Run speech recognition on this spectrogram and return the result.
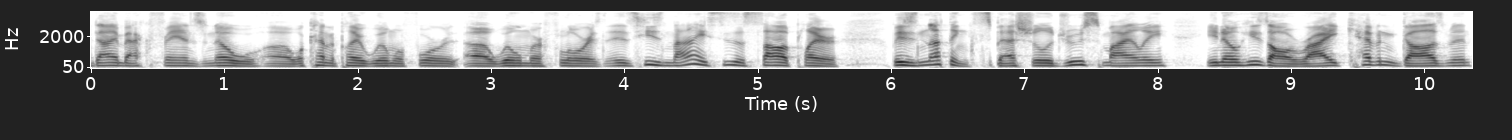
Diamondback fans know uh, what kind of player Wilmer, For- uh, Wilmer Flores is. He's nice. He's a solid player but he's nothing special. Drew Smyly, you know, he's all right. Kevin Gausman,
